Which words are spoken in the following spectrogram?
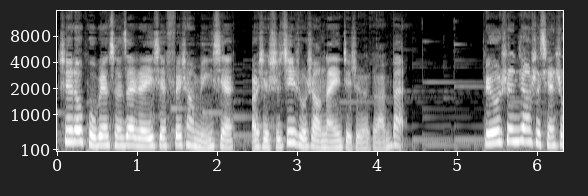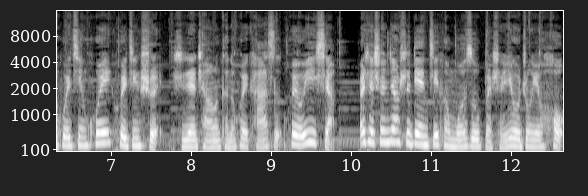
其实都普遍存在着一些非常明显，而且是技术上难以解决的短板。比如升降式前摄会进灰、会进水，时间长了可能会卡死、会有异响。而且升降式电机和模组本身又重又厚，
